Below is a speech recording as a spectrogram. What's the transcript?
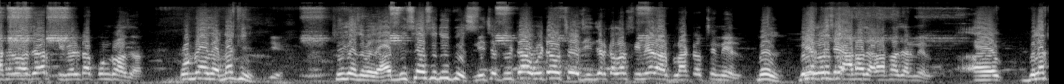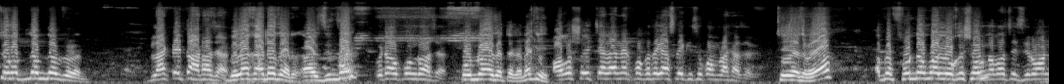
আঠারো হাজার ফিমেলটা পনেরো হাজার। পনেরো হাজার নাকি? ঠিক আছে ভাই আর নিচে আছে দুই পিস নিচে দুইটা ওইটা হচ্ছে জিঞ্জার কালার ফিমেল আর ব্ল্যাকটা হচ্ছে মেল মেল মেল হচ্ছে আট হাজার আট হাজার মেল আর ব্ল্যাকটা কত দাম দাম ব্ল্যাকটাই তো আট হাজার। ব্ল্যাক আট হাজার। আর জিঞ্জার ওটাও পনেরো হাজার। পনেরো হাজার টাকা নাকি? অবশ্যই চ্যানেলের পক্ষ থেকে আসলে কিছু কম রাখা যাবে। ঠিক আছে ভাইয়া। আপনার ফোন নাম্বার লোকেশন নাম্বার হচ্ছে zero one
